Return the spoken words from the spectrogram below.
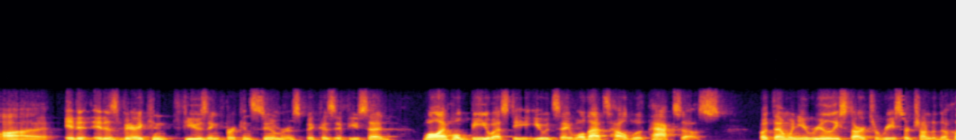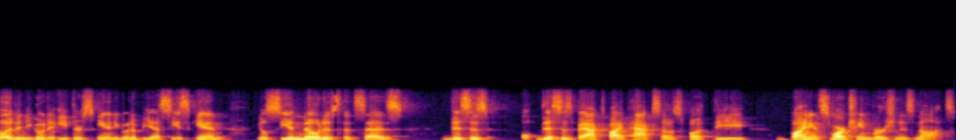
uh, it, it is very confusing for consumers because if you said, well, I hold BUSD, you would say, well, that's held with Paxos. But then when you really start to research under the hood and you go to Etherscan, you go to BSC scan, you'll see a notice that says this is this is backed by Paxos, but the Binance Smart Chain version is not.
